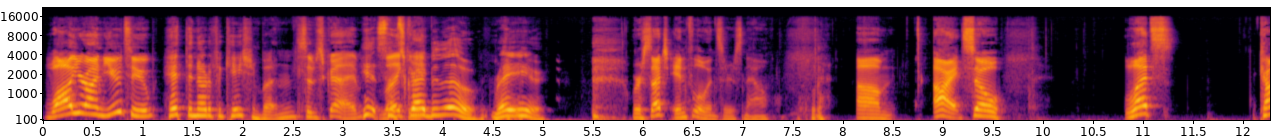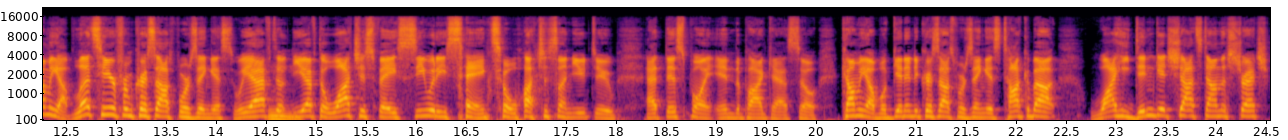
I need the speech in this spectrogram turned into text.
while you're on YouTube, hit the notification button, subscribe. Hit subscribe below, right here. We're such influencers now. um, all right, so let's Coming up, let's hear from Kristaps Porzingis. We have to, mm. you have to watch his face, see what he's saying. So watch us on YouTube at this point in the podcast. So coming up, we'll get into Kristaps Porzingis, talk about why he didn't get shots down the stretch,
